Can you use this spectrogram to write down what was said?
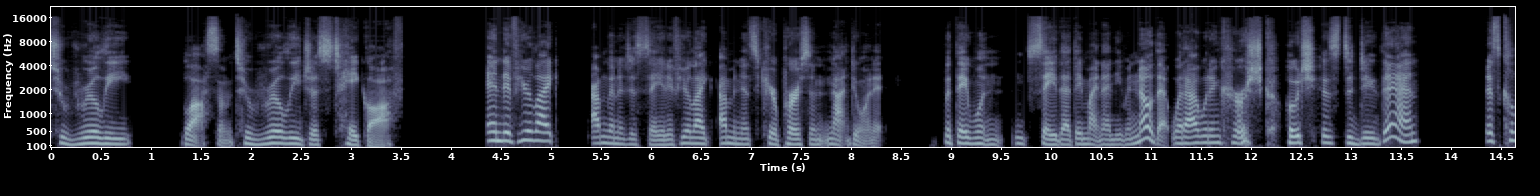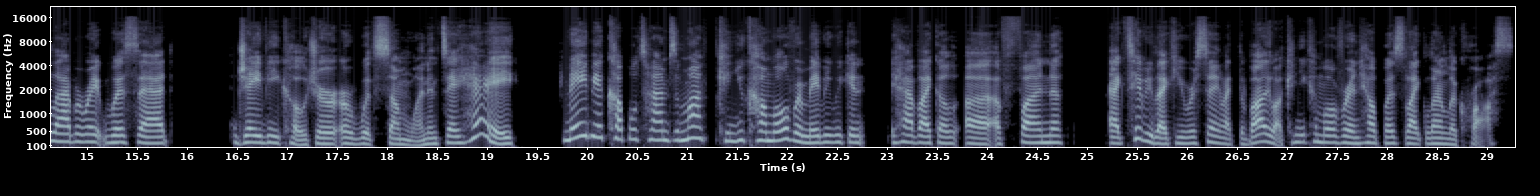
to really blossom, to really just take off. And if you're like, I'm going to just say it, if you're like, I'm an insecure person, not doing it, but they wouldn't mm, say that, they might not even know that. What I would encourage coaches to do then is collaborate with that JV coach or, or with someone and say, hey, maybe a couple times a month, can you come over? Maybe we can have like a, a, a fun activity, like you were saying, like the volleyball. Can you come over and help us like learn lacrosse?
